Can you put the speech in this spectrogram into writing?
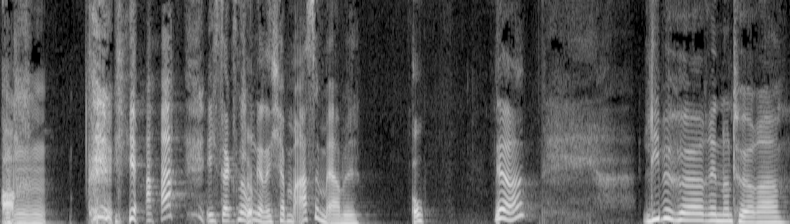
Ach. Ja, ich sag's nur ungern, ich habe ein Ass im Ärmel. Oh. Ja. Liebe Hörerinnen und Hörer,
